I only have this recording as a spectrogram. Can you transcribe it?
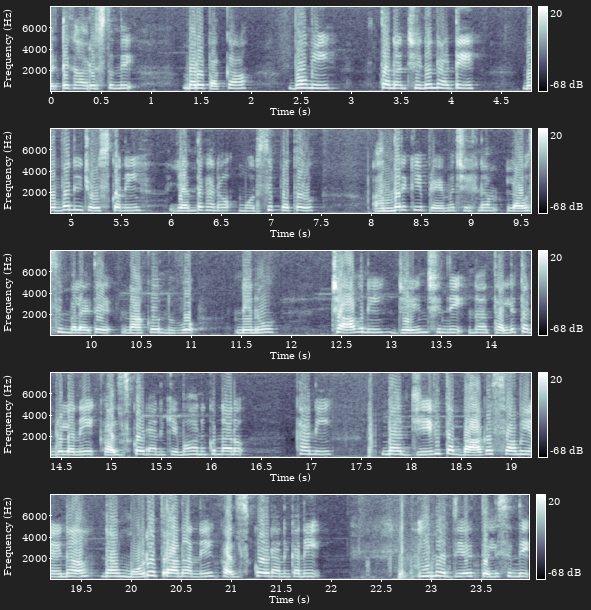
గట్టిగా అరుస్తుంది. మరోపక్క భూమి తన చిన్ననాటి బొవ్వని చూసుకొని ఎంతగానో మురిసిపోతూ అందరికీ ప్రేమ చిహ్నం లవ్ సింబల్ అయితే నాకు నువ్వు నేను చావుని జయించింది నా తల్లిదండ్రులని కలుసుకోవడానికేమో అనుకున్నాను. కానీ నా జీవిత భాగస్వామి అయిన నా మూడో ప్రాణాన్ని కలుసుకోవడానికని ఈ మధ్య తెలిసింది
